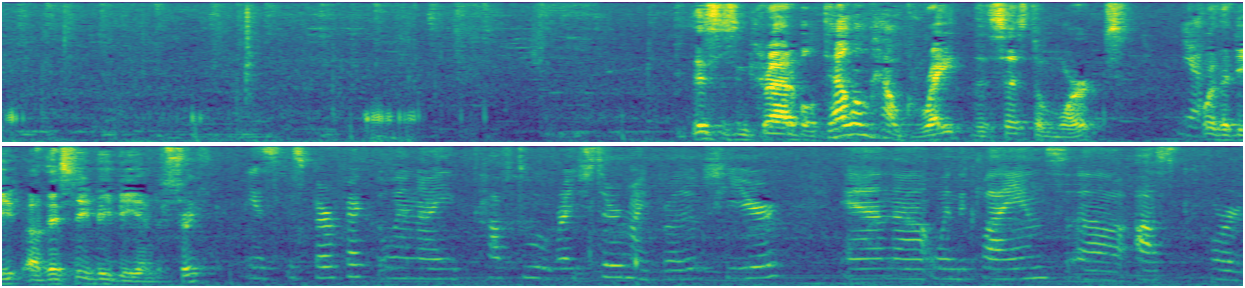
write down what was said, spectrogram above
This is incredible. Tell them how great the system works Yes. for the, D, uh, the CBD industry. It's, it's perfect when I have to register my products here and uh, when the clients uh, ask for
